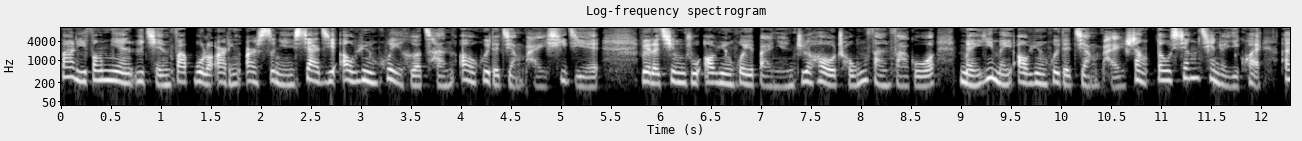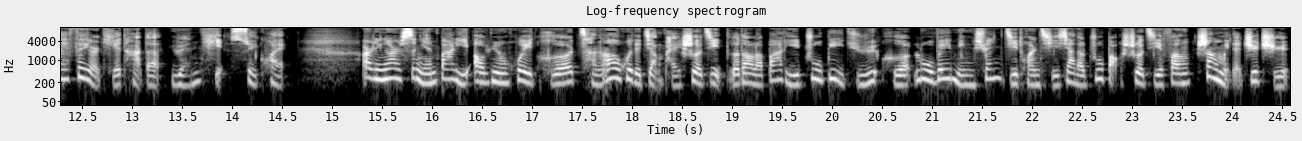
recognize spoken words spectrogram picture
巴黎方面日前发布了二零二四年夏季奥运会和残奥会的奖牌细节。为了庆祝奥运会百年之后重返法国，每一枚奥运会的奖牌上都镶嵌着一块埃菲尔铁塔的原铁碎块。二零二四年巴黎奥运会和残奥会的奖牌设计得到了巴黎铸币局和路威明轩集团旗下的珠宝设计方尚美的支持。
